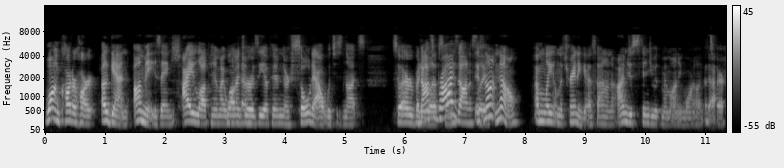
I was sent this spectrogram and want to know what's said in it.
Juan Carter Hart again, amazing. I love him. I want a Love him. jersey of him. They're sold out, which is nuts. So everybody Not surprised, him. honestly. It's not. No, I'm late on the train. I guess I don't know. I'm just stingy with my money more like That's that. fair.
